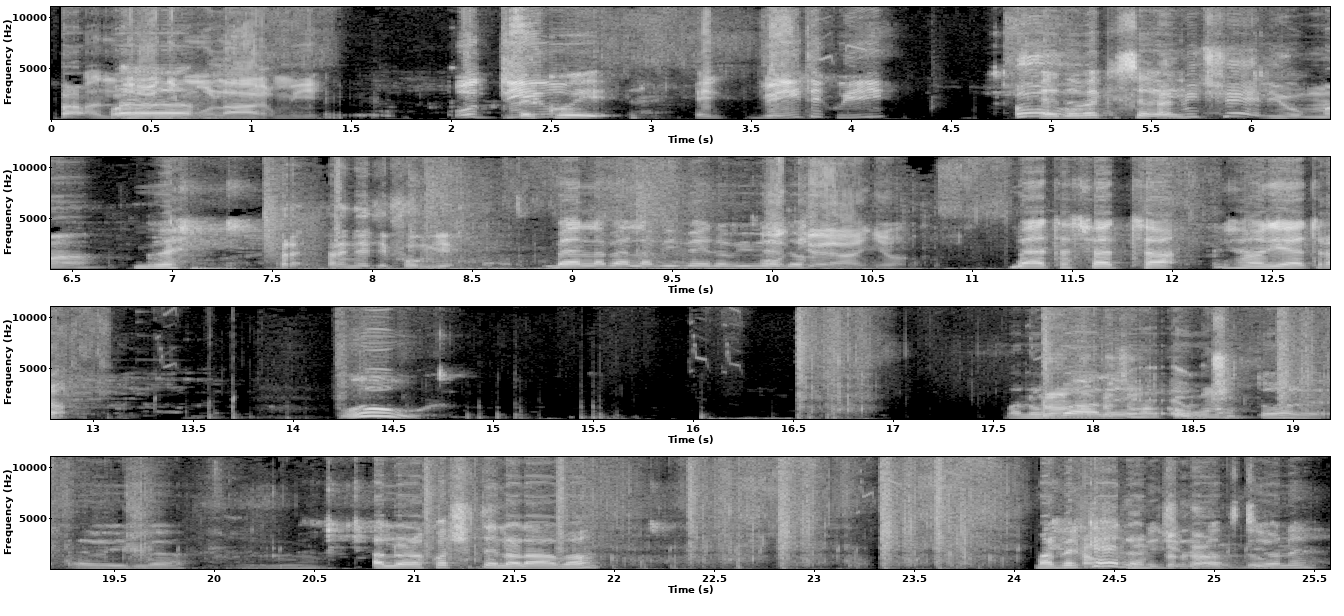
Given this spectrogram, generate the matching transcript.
Va, Andrò Eh. ad immolarmi. Oddio! Per cui... E- venite qui? Oh, E dov'è che sei? È Micelium! Pre- prendete i funghi. Bella, bella, vi vedo, vi vedo. Occhio ragno. Aspetta, aspetta, mi sono dietro. Uh! Ma non Però vale, è un uno. cittone. È il... Allora, qua c'è della lava. Ma perché la rigenerazione?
